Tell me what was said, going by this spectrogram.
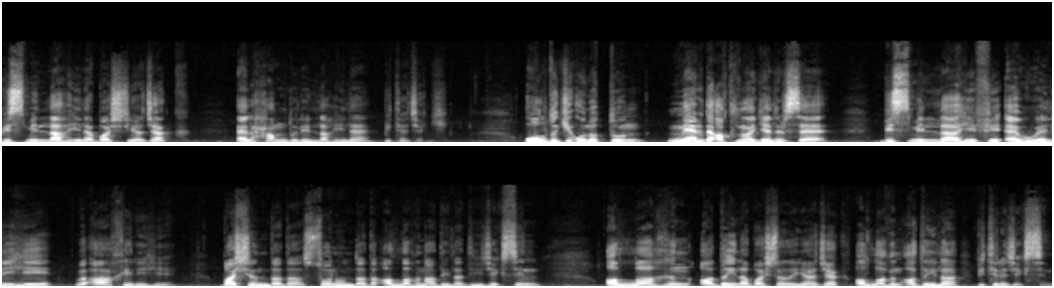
Bismillah ile başlayacak elhamdülillah ile bitecek. Oldu ki unuttun nerede aklına gelirse Bismillahi fi evvelihi ve ahirihi başında da sonunda da Allah'ın adıyla diyeceksin. Allah'ın adıyla başlayacak Allah'ın adıyla bitireceksin.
